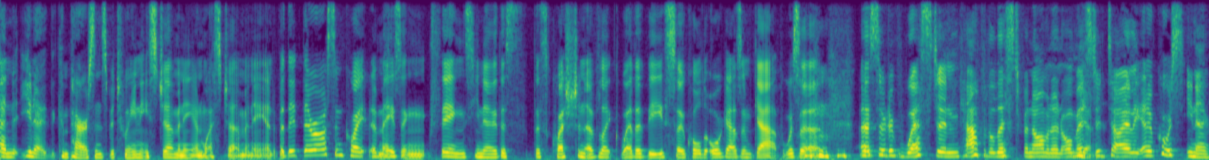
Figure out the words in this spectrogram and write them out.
and you know the comparisons between East Germany and West Germany, and but there, there are some quite amazing things. You know this this question of like whether the so-called orgasm gap was a a sort of Western capitalist phenomenon almost yeah. entirely, and of course you know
